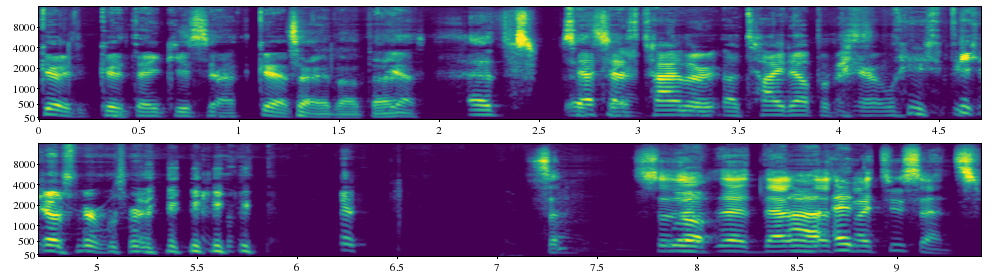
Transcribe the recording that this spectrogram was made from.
Good. Good. Thank you, Seth. Good. Sorry about that. Yes. That's, Seth that's has it. Tyler uh, tied up apparently. the other room. so so Well, that, that, that- uh, that's and- my two cents.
